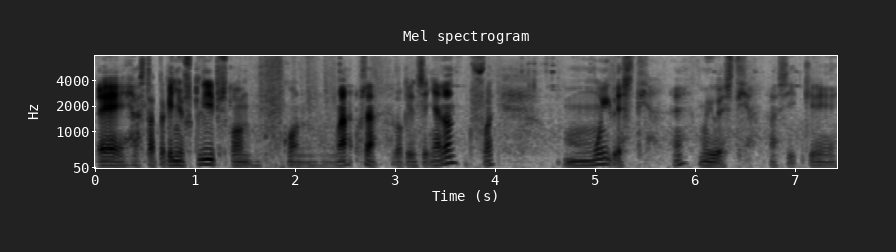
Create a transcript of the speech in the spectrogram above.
eh, hasta pequeños clips con, con, o sea, lo que enseñaron fue muy bestia, ¿eh? muy bestia, así que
